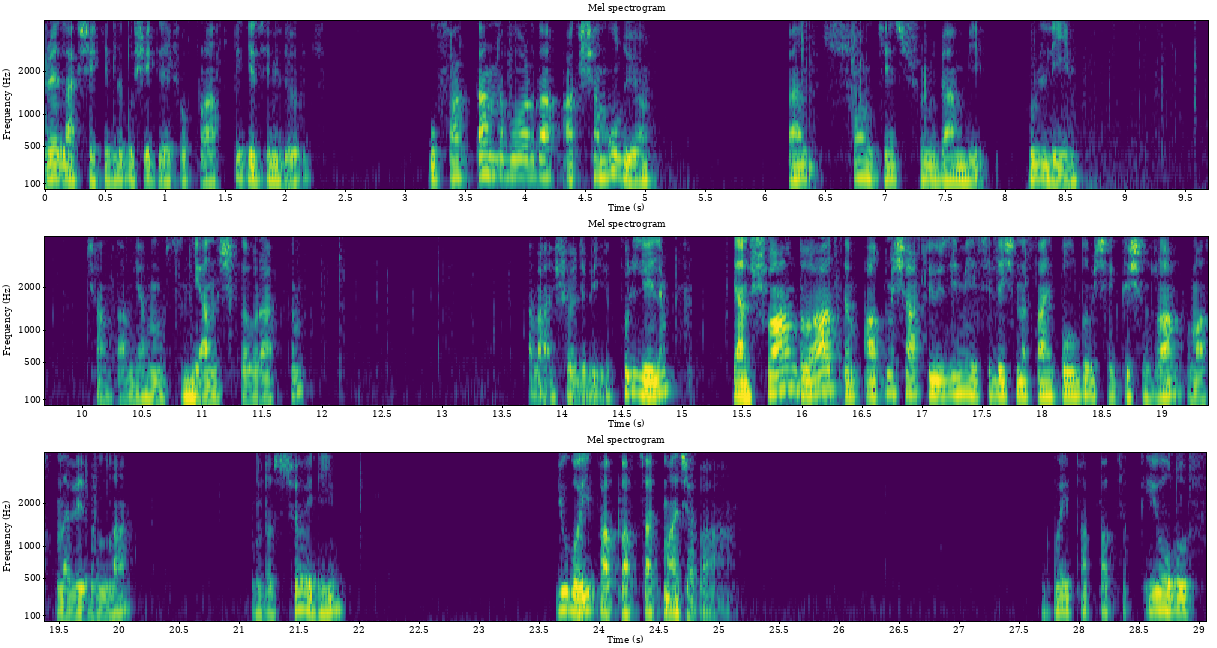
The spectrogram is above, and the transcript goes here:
relax şekilde bu şekilde çok rahatlıkla kesebiliyoruz. Ufaktan da bu arada akşam oluyor. Ben son kez şunu ben bir fullleyeyim. Çantam yanmasın. Yanlışlıkla bıraktım. Hemen şöyle bir fullleyelim. Yani şu an rahatım. 60 artı 120 insulation'a sahip olduğum için kışın rahatım aslında Weaver'la. Bunu da söyleyeyim. Yuvayı patlatsak mı acaba? Yuvayı patlatsak iyi olur.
